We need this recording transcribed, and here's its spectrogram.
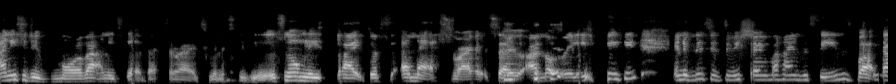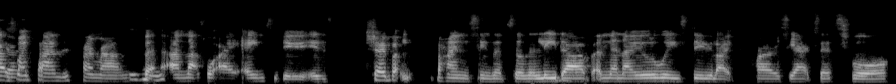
I need to do more of that. I need to get better at it, to be honest with you. It's normally like just a mess, right? So I'm not really in a position to be shown behind the scenes, but that's yeah. my plan this time around. Mm-hmm. But and that's what I aim to do is show behind the scenes until the lead mm-hmm. up. And then I always do like priority access for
